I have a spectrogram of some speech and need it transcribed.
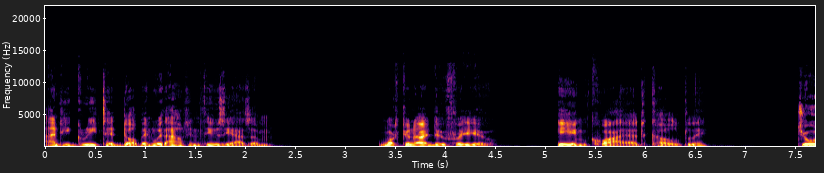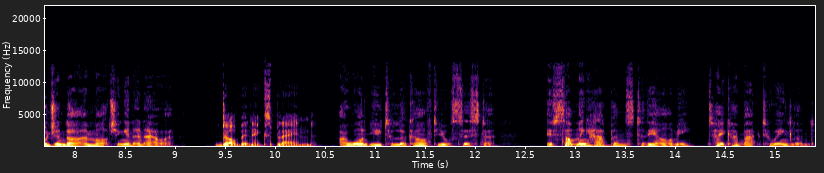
and he greeted Dobbin without enthusiasm. What can I do for you? He inquired coldly. George and I are marching in an hour, Dobbin explained. I want you to look after your sister. If something happens to the army, take her back to England.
